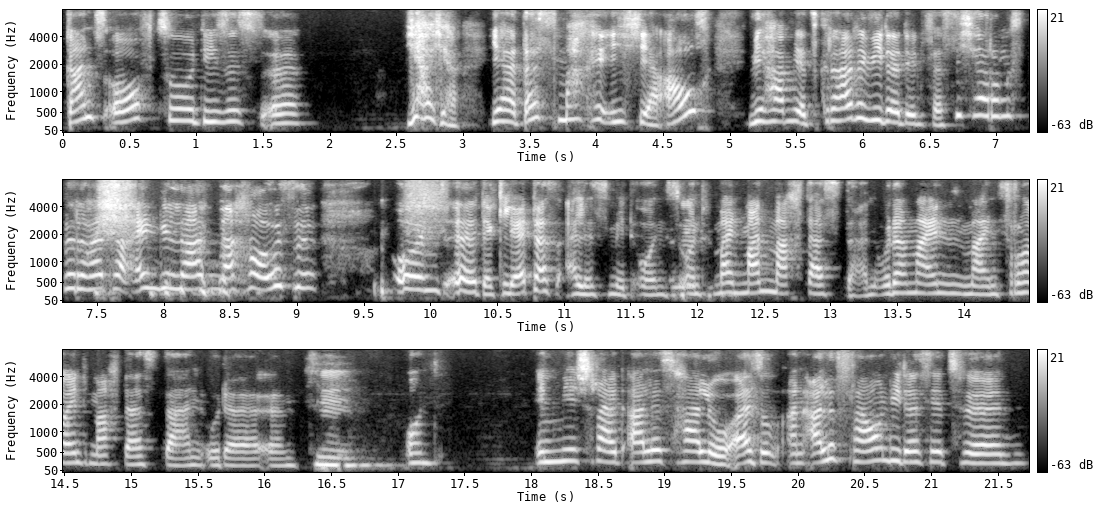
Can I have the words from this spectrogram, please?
ganz oft so dieses, äh, ja, ja, ja, das mache ich ja auch. Wir haben jetzt gerade wieder den Versicherungsberater eingeladen nach Hause und äh, der klärt das alles mit uns. Und mein Mann macht das dann oder mein, mein Freund macht das dann oder ähm, hm. und in mir schreit alles Hallo. Also an alle Frauen, die das jetzt hören,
